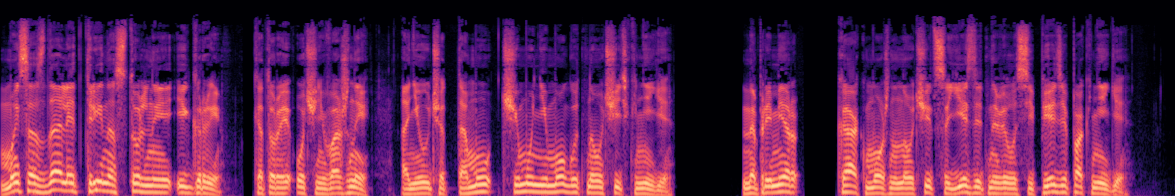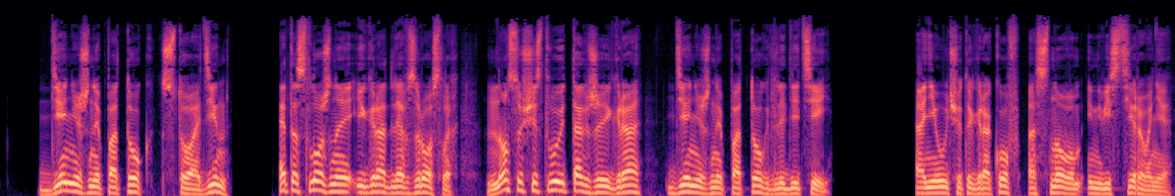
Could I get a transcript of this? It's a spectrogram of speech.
Мы создали три настольные игры, которые очень важны, они учат тому, чему не могут научить книги. Например, как можно научиться ездить на велосипеде по книге. Денежный поток 101 это сложная игра для взрослых, но существует также игра «Денежный поток для детей». Они учат игроков основам инвестирования,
